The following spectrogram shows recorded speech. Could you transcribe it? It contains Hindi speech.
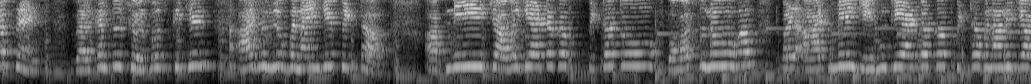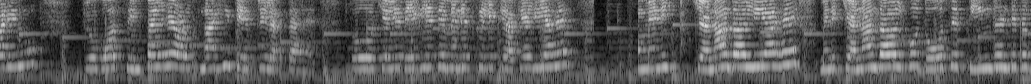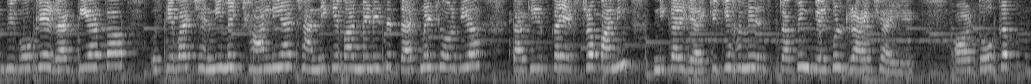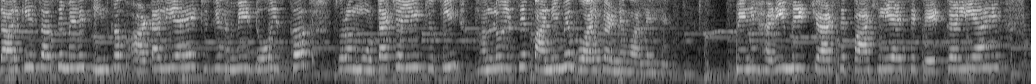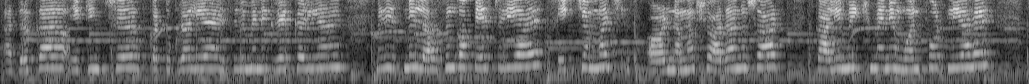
Hello friends welcome to Chulbus kitchen आज हम लोग बनाएँगे पिट्ठा। आपने चावल के आटा का पिट्ठा तो बहुत सुना होगा, पर आज मैं गेहूँ के आटा का पिट्ठा बनाने जा रही हूँ, जो बहुत सिंपल है और उतना ही टेस्टी लगता है। तो चलिए देख लेते हैं मैंने इसके लिए क्या क्या लिया है। मैंने चना दाल लिया है। मैंने चना दाल को दो से तीन घंटे तक भिगो के रख दिया था। उसके बाद छन्नी में छान लिया, छानने के बाद मैंने इसे 10 मिनट छोड़ दिया ताकि इसका एक्स्ट्रा पानी निकल जाए, क्योंकि हमें स्टफिंग बिल्कुल ड्राई चाहिए। और दो कप दाल के हिसाब से मैंने तीन कप आटा लिया है, क्योंकि हमें डो इसका थोड़ा मोटा चाहिए, क्योंकि हम लोग इसे पानी में बॉईल करने वाले हैं। मैंने हरी मिर्च चार से पाँच लिया, इसे ग्रेट कर लिया है। अदरक का एक इंच का टुकड़ा लिया है, इसे भी मैंने ग्रेट कर लिया है। मैंने इसमें लहसुन का पेस्ट लिया है, एक चम्मच और नमक स्वादानुसार। काली मिर्च मैंने वन फोर्थ लिया है,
